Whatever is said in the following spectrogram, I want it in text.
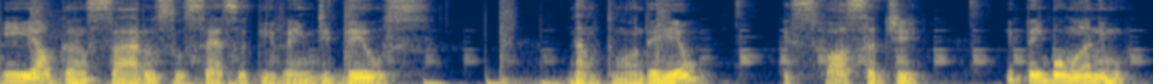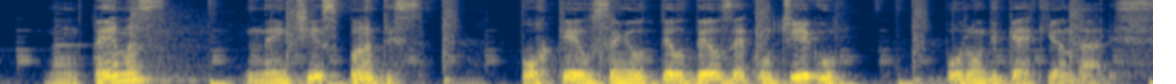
e alcançar o sucesso que vem de Deus. Não te mandei eu? Esforça-te e tem bom ânimo. Não temas, nem te espantes, porque o Senhor teu Deus é contigo por onde quer que andares.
